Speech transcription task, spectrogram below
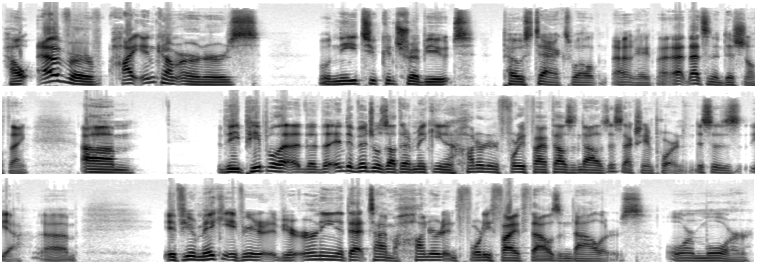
However, high income earners will need to contribute post tax. Well, okay, that's an additional thing. Um, the people, the, the individuals out there making $145,000, this is actually important. This is, yeah. Um, if you're making, if you're, if you're earning at that time $145,000 or more,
